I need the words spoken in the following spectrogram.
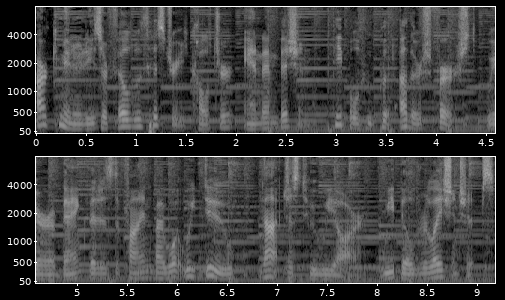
Our communities are filled with history, culture, and ambition. People who put others first. We are a bank that is defined by what we do, not just who we are. We build relationships.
